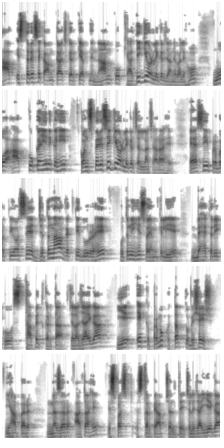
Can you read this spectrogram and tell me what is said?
आप इस तरह से कामकाज करके अपने नाम को ख्याति की ओर लेकर जाने वाले हों। वो आपको कहीं न कहीं कॉन्स्पेरेसी की ओर लेकर चलना चाह रहा है। ऐसी प्रवृत्तियों से जितना व्यक्ति दूर रहे, उतनी ही स्वयं के लिए बेहतरी को स्थापित करता चला जाएगा। ये एक प्रमुख तत्व विशेष यहाँ पर नज़र आता है, स्पष्ट स्तर पे आप चलते, चले जाइएगा।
